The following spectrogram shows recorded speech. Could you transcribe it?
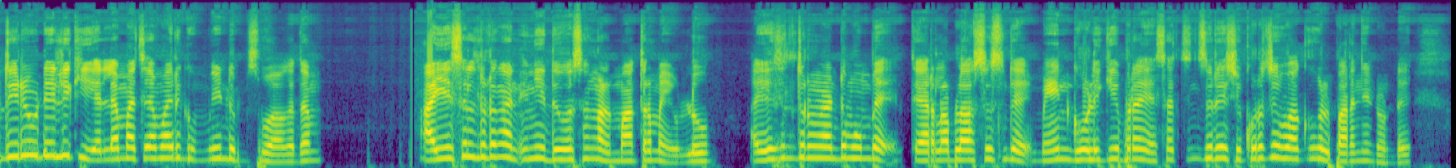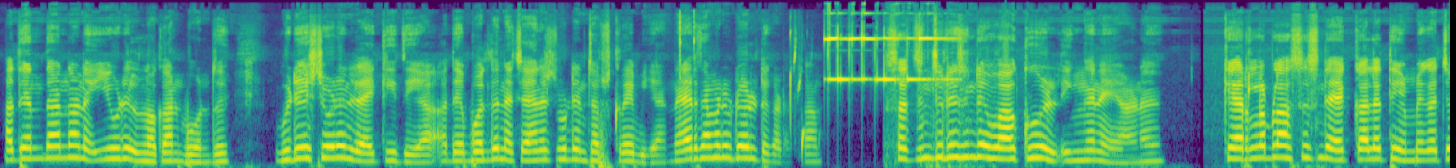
പുതിയൊരു വീഡിയോയിലേക്ക് എല്ലാ മച്ചാമാർക്കും വീണ്ടും സ്വാഗതം. ഐ എസ് എൽ തുടങ്ങാൻ ഇനി ദിവസങ്ങൾ മാത്രമേ ഉള്ളൂ. ഐ എസ് എൽ തുടങ്ങാനായിട്ട് മുമ്പേ കേരള ബ്ലാസ്റ്റേഴ്സിന്റെ മെയിൻ ഗോളി കീപ്പറായ സച്ചിൻ സുരേഷ് കുറച്ച് വാക്കുകൾ പറഞ്ഞിട്ടുണ്ട്. അതെന്താണെന്നാണ് ഈ വീഡിയോയിൽ നോക്കാൻ പോകുന്നത്. വീഡിയോ ഇഷ്ടപ്പെടുന്ന ലൈക്ക് ചെയ്യുക. അതേപോലെ തന്നെ ചാനൽ ഇഷ്ടപ്പെടുന്ന സബ്സ്ക്രൈബ് ചെയ്യുക. നേരെ നമ്മുടെ വീഡിയോയിലോട്ട് കിടക്കാം. സച്ചിൻ സുരേഷിന്റെ വാക്കുകൾ ഇങ്ങനെയാണ്. കേരള ബ്ലാസ്റ്റേഴ്സിന്റെ എക്കാലത്തെയും മികച്ച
